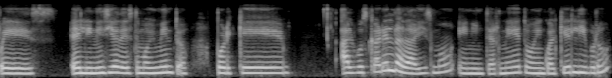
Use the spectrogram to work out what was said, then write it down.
pues el inicio de este movimiento, porque al buscar el dadaísmo en internet o en cualquier libro,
